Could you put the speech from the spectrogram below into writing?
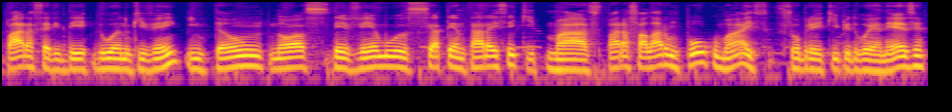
para a Série D do ano que vem. Então, nós devemos se atentar a essa equipe. Mas, para falar um pouco mais sobre a equipe do Goianésia,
